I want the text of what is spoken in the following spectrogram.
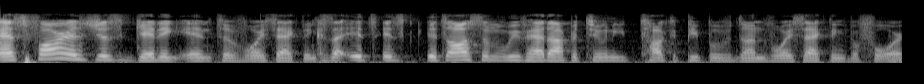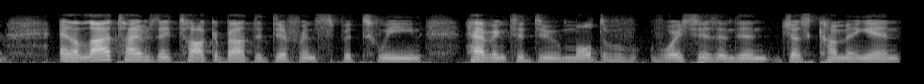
as far as just getting into voice acting, because it's it's it's awesome. We've had opportunity to talk to people who've done voice acting before, mm-hmm. and a lot of times they talk about the difference between having to do multiple voices and then just coming in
